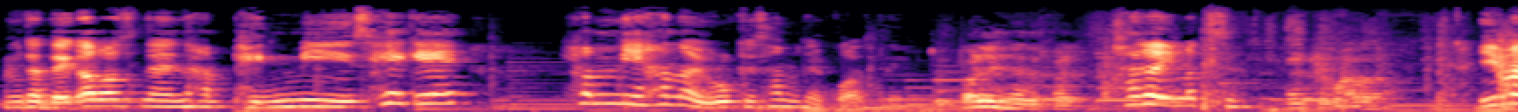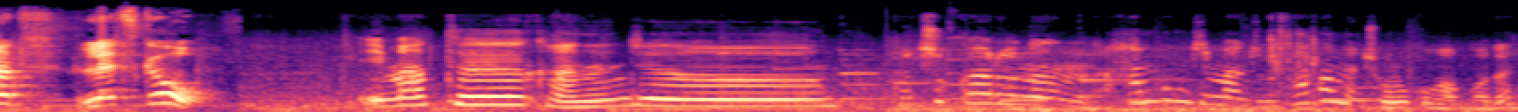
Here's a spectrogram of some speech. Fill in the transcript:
그러니까 내가 봤을 때는 한 백미 3개, 현미 하나 이렇게 사면 될 것 같아. 빨리 해야 돼 빨리. 가자 이마트. 할 게 많아. 이마트 렛츠 고! 이마트 가는 중 고춧가루는 한 봉지만 좀 사가면 좋을 것 같거든?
